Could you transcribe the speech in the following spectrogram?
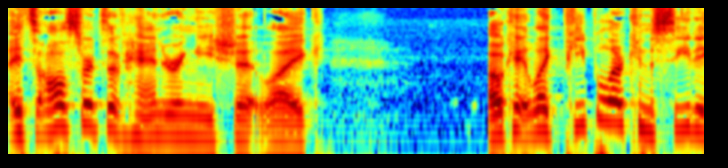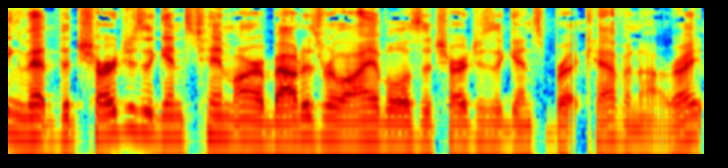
it's all sorts of hand wringy shit like. Okay, like people are conceding that the charges against him are about as reliable as the charges against Brett Kavanaugh, right?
